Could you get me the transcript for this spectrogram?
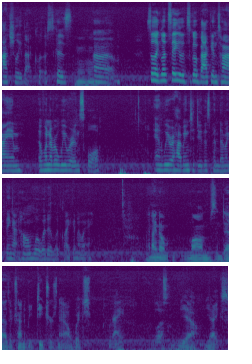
actually that close because um, so like let's say let's go back in time of whenever we were in school and we were having to do this pandemic thing at home what would it look like in a way And I know moms and dads are trying to be teachers now, which, right Bless them yeah, yikes.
